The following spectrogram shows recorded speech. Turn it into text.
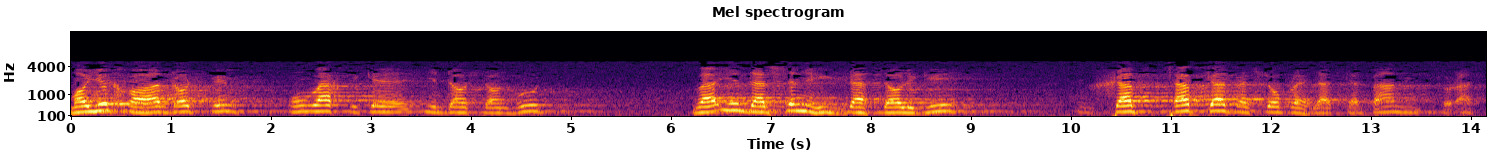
ما یک خواهر داشتیم. اون وقتی که این داستان بود و این در سن 18 سالگی شب شب کرد و صبح رحلت کرد. به همین صورت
